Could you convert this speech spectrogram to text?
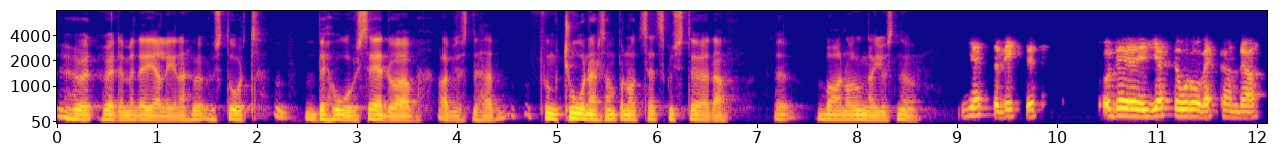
Hur, hur är det med dig Alina? Hur, hur, stort behov ser du av, av just det här funktioner som på något sätt skulle stödja eh, barn och unga just nu? Jätteviktigt. Och det är jätteoroväckande att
